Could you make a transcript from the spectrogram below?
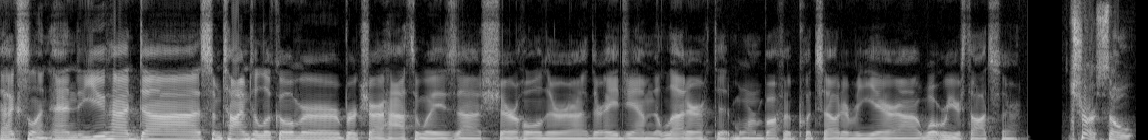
Excellent. And you had uh, some time to look over Berkshire Hathaway's uh, shareholder, uh, their AGM, the letter that Warren Buffett puts out every year. Uh, what were your thoughts there? Sure. So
